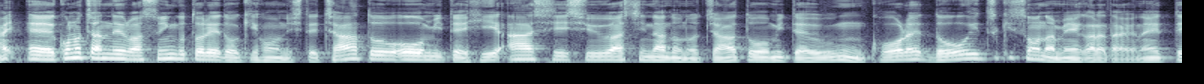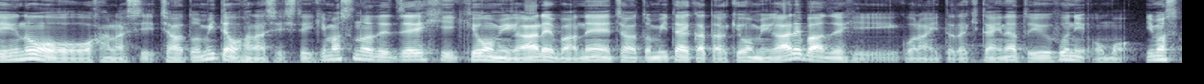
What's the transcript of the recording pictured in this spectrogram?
はい、えー、このチャンネルはスイングトレードを基本にしてチャートを見て、日足、週足などのチャートを見て、うん、これ同意つきそうな銘柄だよねっていうのをお話し、チャートを見てお話ししていきますので、ぜひ興味があればね、チャート見たい方は興味があれば、ぜひご覧いただきたいなというふうに思います。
